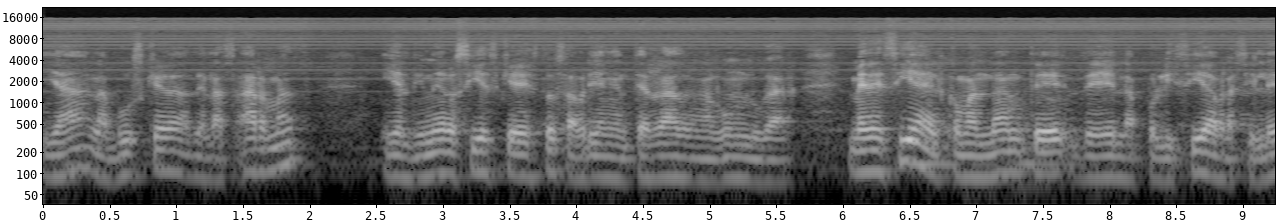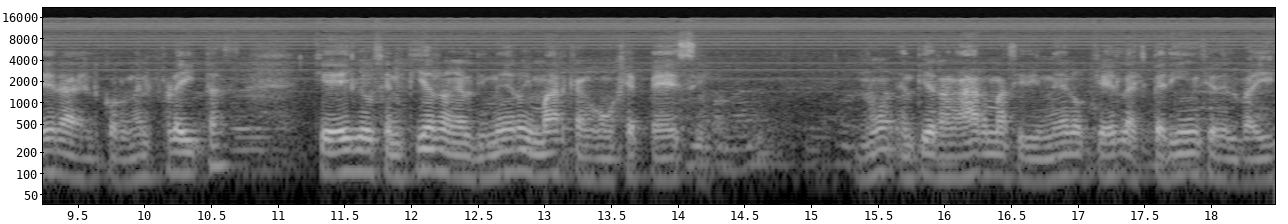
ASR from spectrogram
ya la búsqueda de las armas y el dinero si es que estos habrían enterrado en algún lugar. Me decía el comandante de la policía brasilera, el coronel Freitas, que ellos entierran el dinero y marcan con GPS. ¿No? entierran armas y dinero, que es la experiencia del país.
